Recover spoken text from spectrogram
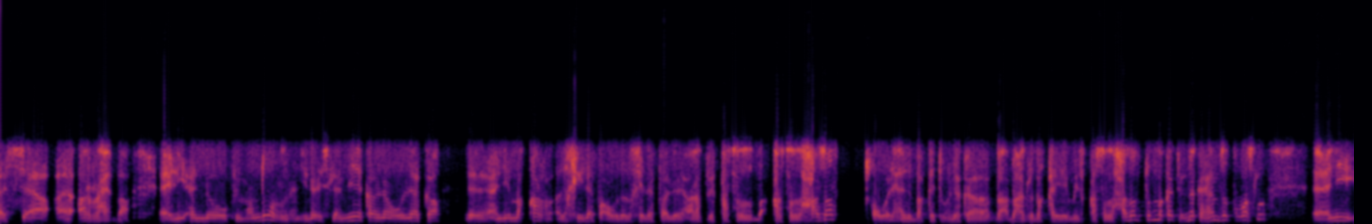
الساعة الرحبه يعني أنه في منظور المدينة الإسلامية كان هناك يعني مقر الخلافة أو الخلافة اللي يعرف بقصر قصر الحجر. اول حاجة بقيت هناك بعض البقايا من قصر الحجر ثم كانت هناك همزة وصل يعني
